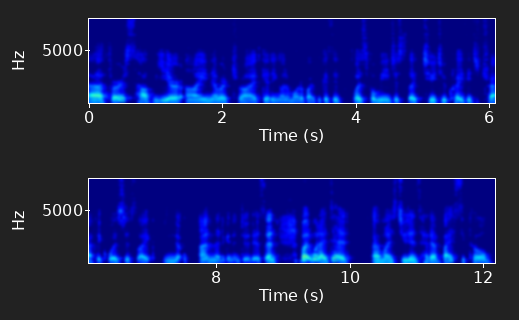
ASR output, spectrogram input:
uh, first half year, I never tried getting on a motorbike because it was for me just like too too crazy. The traffic was just like, no, I'm not gonna do this. And but what I did, uh, my students had a bicycle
